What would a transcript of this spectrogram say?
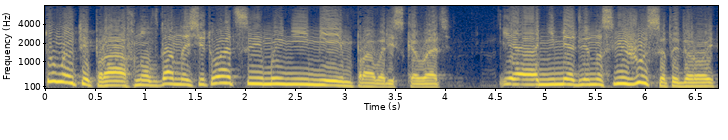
Думаю, ты прав, но в данной ситуации мы не имеем права рисковать. Я немедленно свяжусь с этой дырой.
